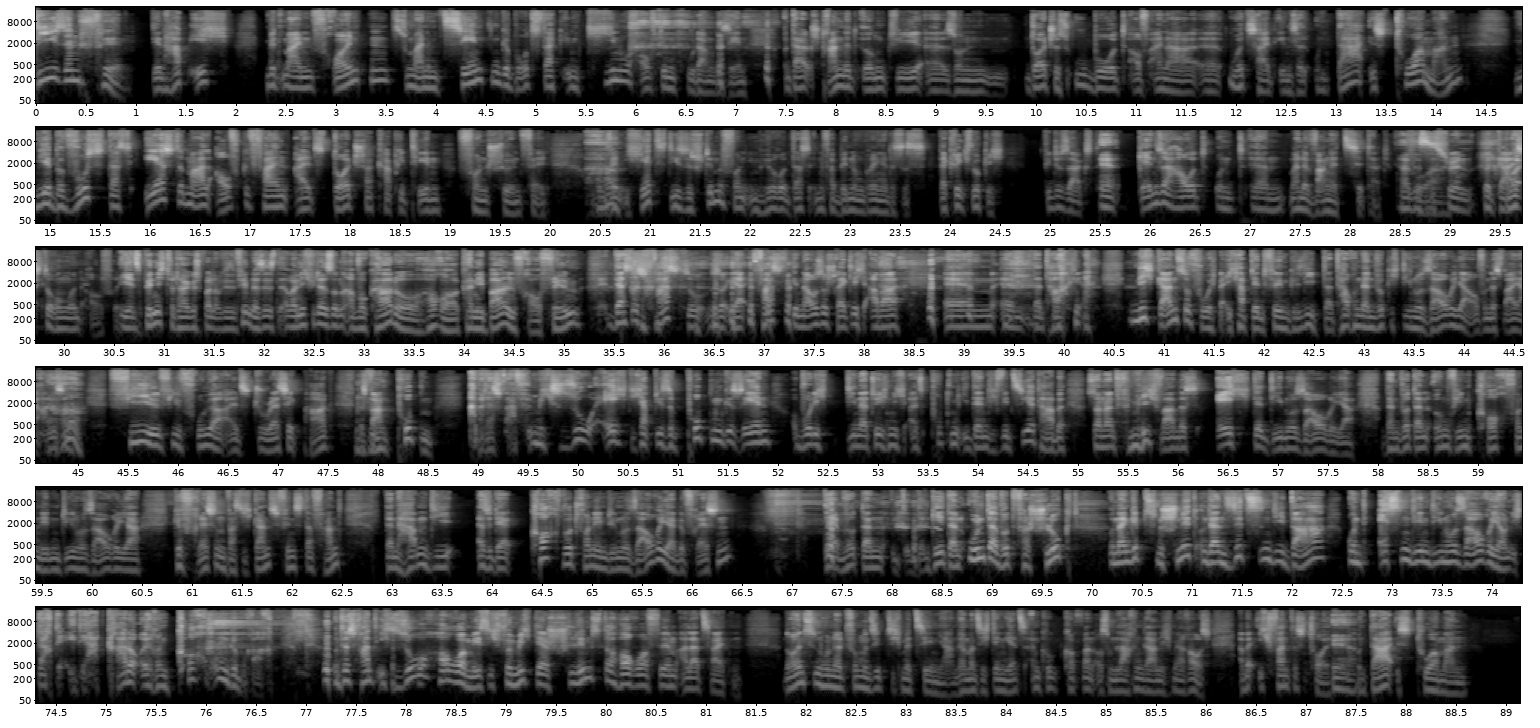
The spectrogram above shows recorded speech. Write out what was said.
Diesen Film, den habe ich mit meinen Freunden zu meinem zehnten Geburtstag im Kino auf dem Kudamm gesehen. Und da strandet irgendwie äh, so ein deutsches U-Boot auf einer äh, Urzeitinsel. Und da ist Thormann mir bewusst das erste Mal aufgefallen als deutscher Kapitän von Schönfeld. Und Aha. wenn ich jetzt diese Stimme von ihm höre und das in Verbindung bringe, das ist, da kriege ich wirklich, wie du sagst, Ja. Gänsehaut und ähm, meine Wange zittert. Ja, das ist schön. Begeisterung und Aufregung. Jetzt bin ich total gespannt auf diesen Film. Das ist aber nicht wieder so ein Avocado-Horror-Kannibalenfrau-Film. Das ist fast so, so ja, fast genauso schrecklich, aber ähm, ähm, da tauchen nicht ganz so furchtbar. Ich habe den Film geliebt. Da tauchen dann wirklich Dinosaurier auf und das war ja alles Ja. noch viel, viel früher als Jurassic Park. Das Mhm. waren Puppen, aber das war für mich so echt. Ich habe diese Puppen gesehen, obwohl ich die natürlich nicht als Puppen identifiziert habe, sondern für mich waren das echte Dinosaurier. Und dann wird dann irgendwie ein Koch von den Dinosaurier gefressen, was ich ganz finster fand. Dann haben die, also der Koch wird von dem Dinosaurier gefressen der wird dann, geht dann unter, wird verschluckt und dann gibt's einen Schnitt und dann sitzen die da und essen den Dinosaurier. Und ich dachte, ey, der hat gerade euren Koch umgebracht. Und das fand ich so horrormäßig. Für mich der schlimmste Horrorfilm aller Zeiten. 1975 mit zehn Jahren. Wenn man sich den jetzt anguckt, kommt man aus dem Lachen gar nicht mehr raus. Aber ich fand es toll. Ja. Und da ist Thormann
